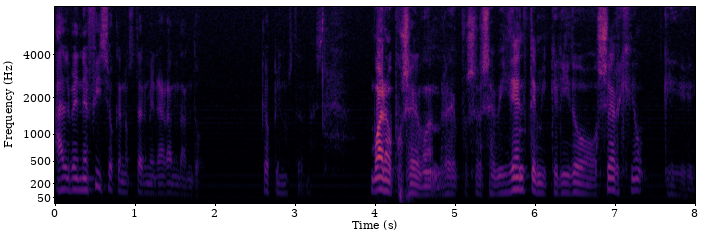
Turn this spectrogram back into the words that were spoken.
al beneficio que nos terminarán dando. ¿Qué opina usted, maestro? Bueno, pues, eh, pues es evidente, mi querido Sergio, que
